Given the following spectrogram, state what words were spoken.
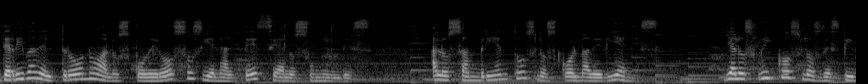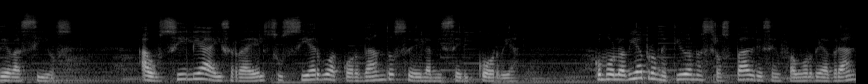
Derriba del trono a los poderosos y enaltece a los humildes. A los hambrientos los colma de bienes, y a los ricos los despide vacíos. Auxilia a Israel su siervo acordándose de la misericordia, como lo había prometido a nuestros padres en favor de Abraham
